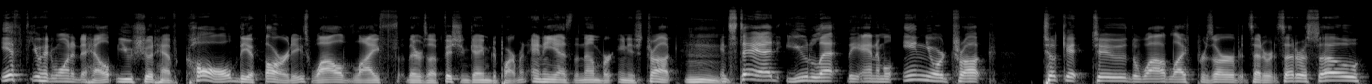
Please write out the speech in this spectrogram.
If you had wanted to help, you should have called the authorities. Wildlife, there's a fish and game department, and he has the number in his truck. Hmm. Instead, you let the animal in your truck, took it to the wildlife preserve, et cetera, et cetera. So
